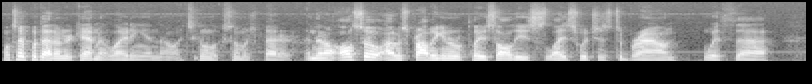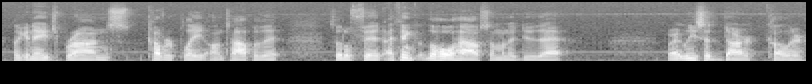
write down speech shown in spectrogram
Once I put that under cabinet lighting in though, it's going to look so much better. And then also, I was probably going to replace all these light switches to brown with uh, like an aged bronze cover plate on top of it. So it'll fit. I think the whole house I'm going to do that. Or at least a dark color.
